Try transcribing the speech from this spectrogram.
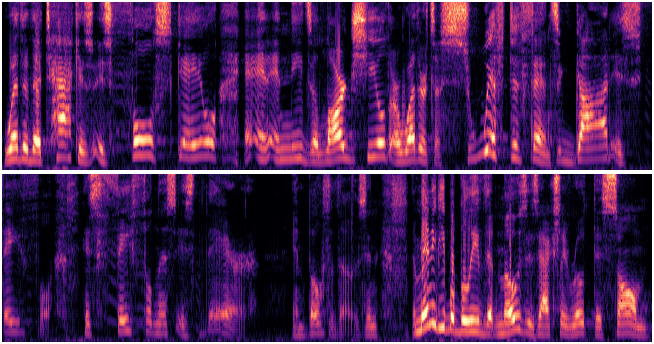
whether the attack is, is full scale and, and needs a large shield, or whether it's a swift defense. God is faithful. His faithfulness is there in both of those. And many people believe that Moses actually wrote this psalm.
